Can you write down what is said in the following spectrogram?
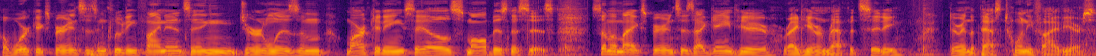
of work experiences including financing, journalism, marketing, sales, small businesses. Some of my experiences I gained here, right here in Rapid City, during the past 25 years.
